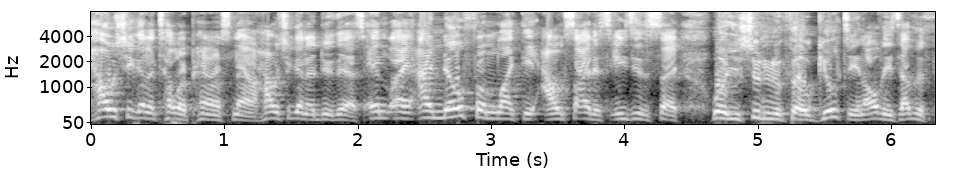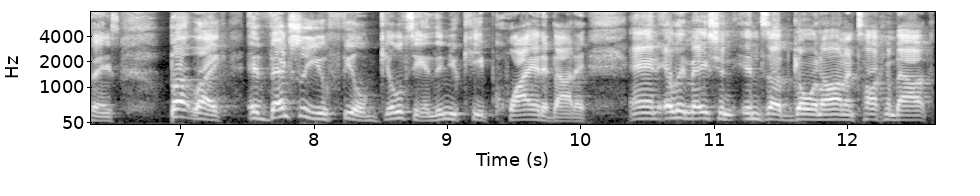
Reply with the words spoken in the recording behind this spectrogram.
how is she gonna tell her parents now? How is she gonna do this? And like, I know from like the outside, it's easy to say, well, you shouldn't have felt guilty and all these other things, but like, eventually you feel guilty and then you keep quiet about it. And Illymation ends up going on and talking about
